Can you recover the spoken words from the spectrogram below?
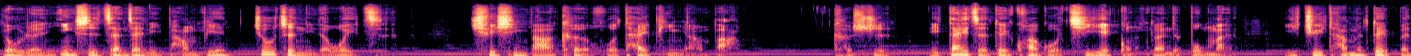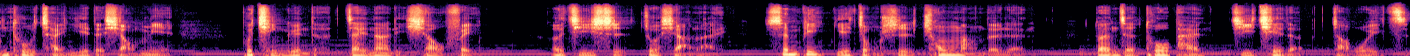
有人硬是站在你旁边揪着你的位置。去星巴克或太平洋吧。可是你带着对跨国企业垄断的不满，一句他们对本土产业的消灭，不情愿的在那里消费。而即使坐下来，身边也总是匆忙的人，端着托盘急切的找位置。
